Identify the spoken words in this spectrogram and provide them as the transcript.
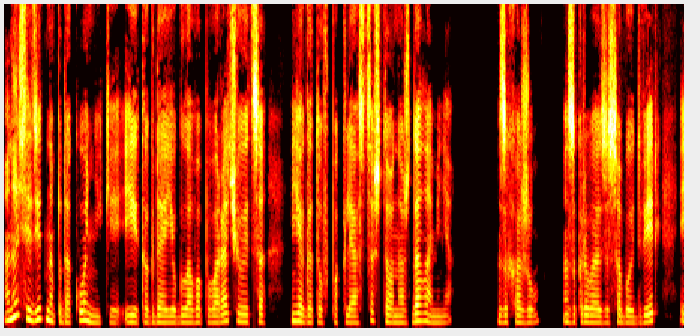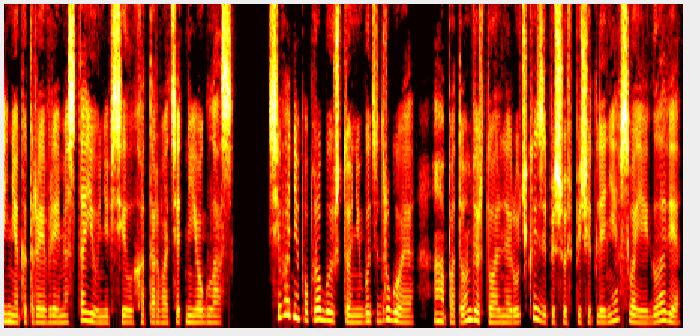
Она сидит на подоконнике, и когда ее голова поворачивается, я готов поклясться, что она ждала меня. Захожу, закрываю за собой дверь и некоторое время стою, не в силах оторвать от нее глаз. Сегодня попробую что-нибудь другое, а потом виртуальной ручкой запишу впечатление в своей голове,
